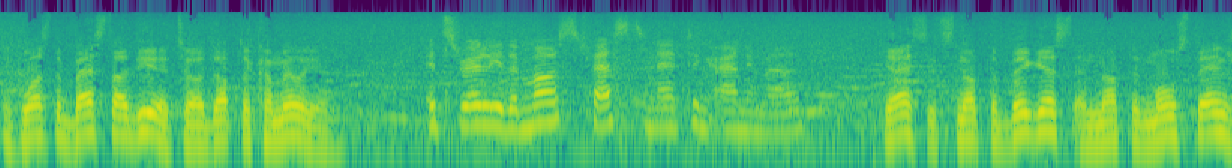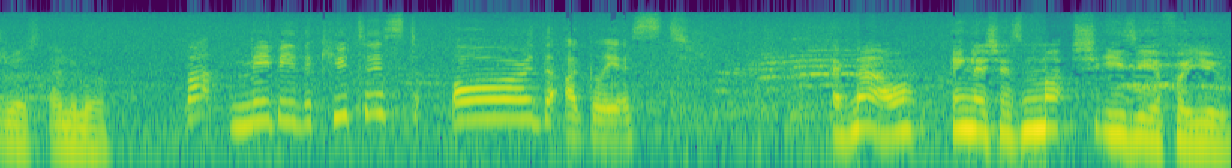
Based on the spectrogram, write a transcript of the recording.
It was the best idea to adopt a chameleon. It's really the most fascinating animal. Yes, it's not the biggest and not the most dangerous animal. But maybe the cutest or the ugliest. And now, English is much easier for you.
